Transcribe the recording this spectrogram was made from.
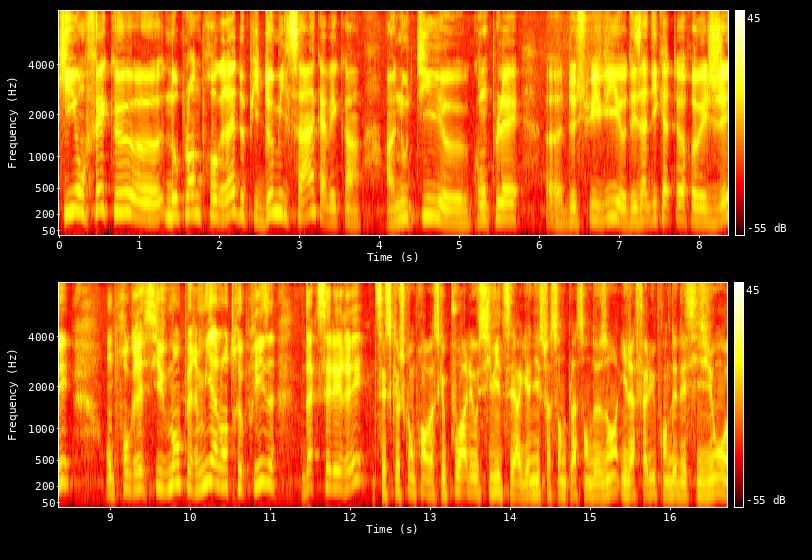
qui ont fait que euh, nos plans de progrès depuis 2005, avec un, outil euh, complet de suivi des indicateurs ESG, ont progressivement permis à l'entreprise d'accélérer. C'est ce que je comprends, parce que pour aller aussi vite, c'est-à-dire gagner 60 places en deux ans, il a fallu prendre des décisions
